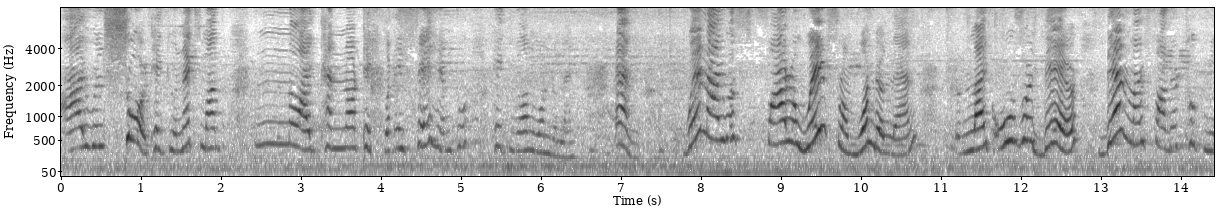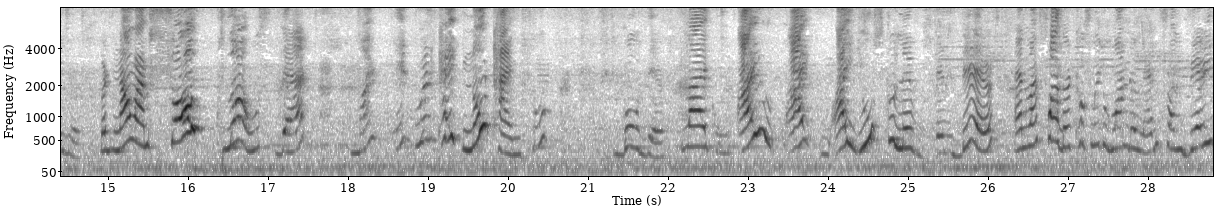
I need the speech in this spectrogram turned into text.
I will sure take you. Next month, no, I cannot take. But I say him to take me on Wonderland. And when I was far away from Wonderland, like over there, then my father took me here. But now I'm so close that my it will take no time to go there. Like I I I used to live in there and my father took me to Wonderland from very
